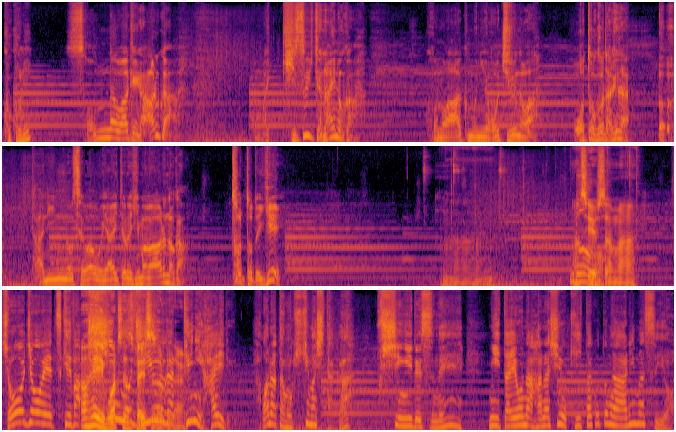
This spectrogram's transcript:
ここに？そんなわけがあるか。お前気づいてないのか？この悪夢に落ちるのは男だけだ。他人の世話を焼いてる暇があるのか？とっとと行け Let's hear some, uh, 頂上へ着けば Oh, hey, 真 what's の his face 自 is 由 over が there. 手に入る。あなたも聞きましたか？不思議ですね。似たような話を聞いたことがありますよ。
